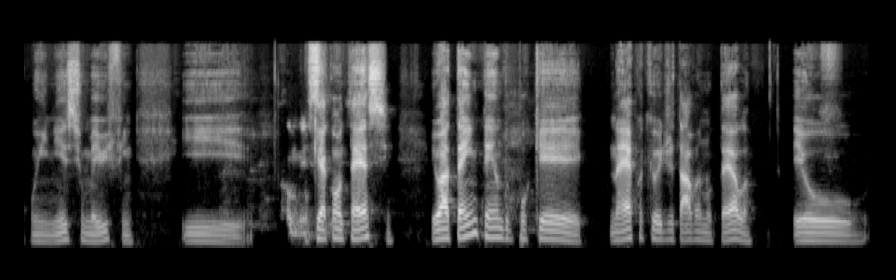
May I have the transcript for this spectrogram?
com início, meio e fim. E começo, o que acontece, eu até entendo porque na época que eu editava Nutella, eu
